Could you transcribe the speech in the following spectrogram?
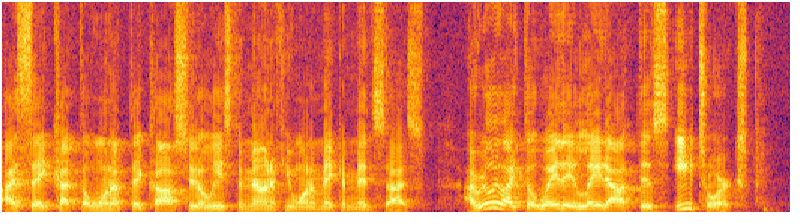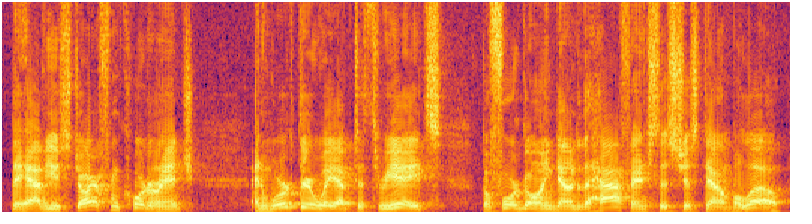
I say cut the one up that costs you the least amount if you want to make a mid-size. I really like the way they laid out this E-Torx. They have you start from quarter inch and work their way up to 3 eighths before going down to the half inch that's just down below.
